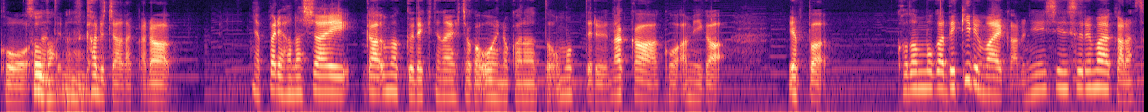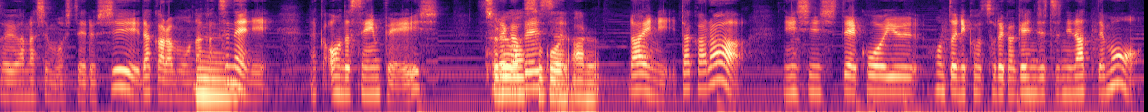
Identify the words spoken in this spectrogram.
こう、そうだねなんていうの、カルチャーだから、やっぱり話し合いがうまくできてない人が多いのかなと思ってる中、こう、アミが、やっぱ、子供ができる前から、妊娠する前からそういう話もしてるし、だからもうなんか常に、なんか on the same page、それはすベース。ラインにいたから、妊娠して、こういう、本当にこうそれが現実になっても、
